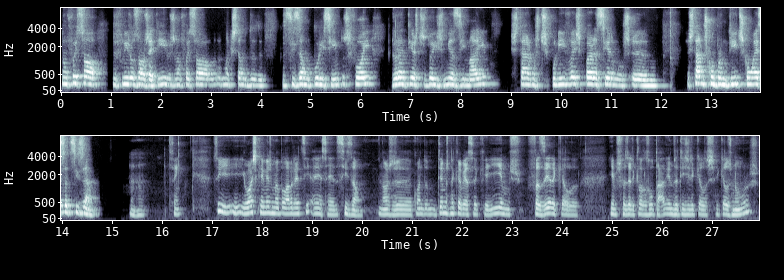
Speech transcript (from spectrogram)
Não foi só definir os objetivos, não foi só uma questão de decisão pura e simples, foi durante estes dois meses e meio, estarmos disponíveis para sermos, uh, estarmos comprometidos com essa decisão. Uhum. Sim. Sim, eu acho que é a palavra é essa, é decisão. Nós, uh, quando temos na cabeça que íamos fazer aquele, íamos fazer aquele resultado, íamos atingir aqueles, aqueles números,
